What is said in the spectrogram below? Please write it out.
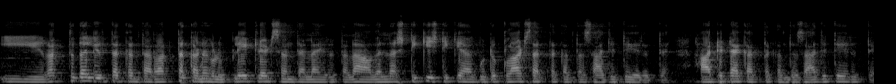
ಈ ರಕ್ತದಲ್ಲಿ ಇರ್ತಕ್ಕಂಥ ರಕ್ತ ಕಣಗಳು ಪ್ಲೇಟ್ಲೆಟ್ಸ್ ಅಂತೆಲ್ಲ ಇರುತ್ತಲ್ಲ, ಅವೆಲ್ಲ ಸ್ಟಿಕ್ಕಿ ಸ್ಟಿಕ್ಕಿ ಆಗಿಬಿಟ್ಟು ಕ್ಲಾಟ್ಸ್ ಆಗ್ತಕ್ಕಂಥ ಸಾಧ್ಯತೆ ಇರುತ್ತೆ. ಹಾರ್ಟ್ ಅಟ್ಯಾಕ್ ಆಗ್ತಕ್ಕಂಥ ಸಾಧ್ಯತೆ ಇರುತ್ತೆ.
